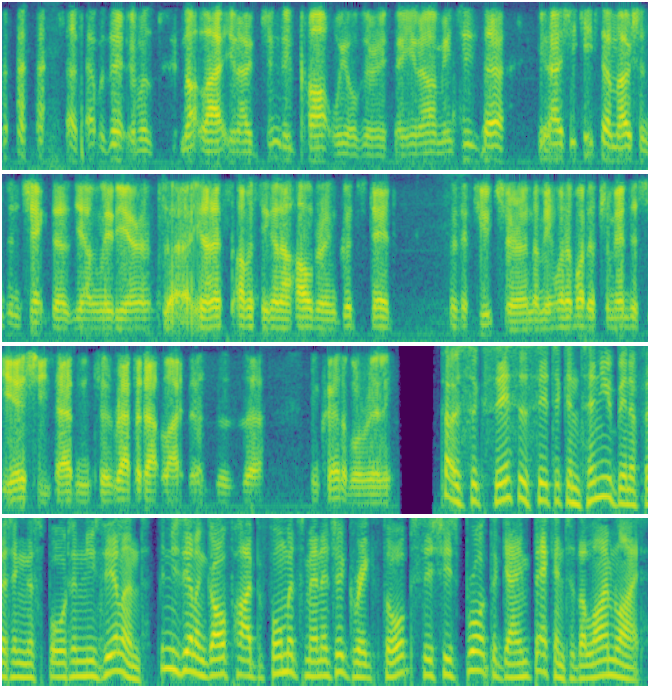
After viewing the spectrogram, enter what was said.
so that was it. It was not like, you know, she didn't do cartwheels or anything, you know. I mean, she's, uh, you know, she keeps her emotions in check, does young Lydia, and, uh, you know, that's obviously going to hold her in good stead for the future. And I mean, what a, what a tremendous year she's had, and to wrap it up like this is uh, incredible, really. Ko's success is set to continue benefiting the sport in New Zealand. The New Zealand Golf High Performance Manager Greg Thorpe says she's brought the game back into the limelight.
